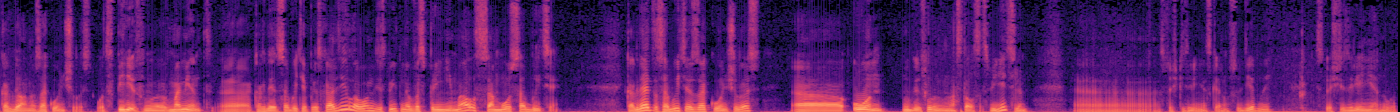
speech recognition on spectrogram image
когда оно закончилось, вот в, период, в момент, когда это событие происходило, он действительно воспринимал само событие. Когда это событие закончилось, он, ну, безусловно, он остался свидетелем, с точки зрения, скажем, судебной, с точки зрения, ну вот,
